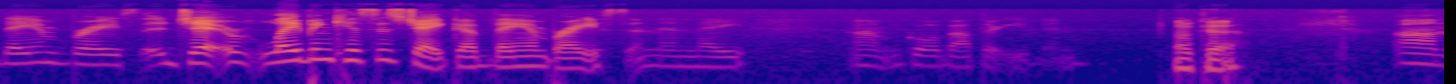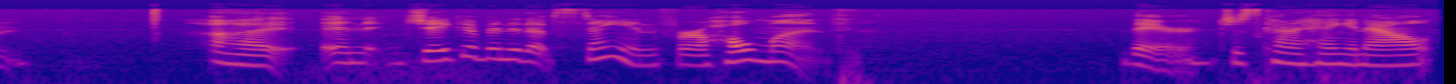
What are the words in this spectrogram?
They embrace. Ja- Laban kisses Jacob. They embrace, and then they um, go about their evening. Okay. Um, uh, and Jacob ended up staying for a whole month there, just kind of hanging out.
